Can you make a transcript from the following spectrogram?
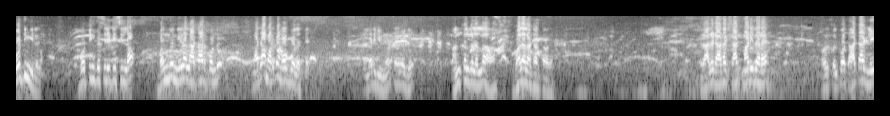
ಬೋಟಿಂಗ್ ಇರಲ್ಲ. ಬೋಟಿಂಗ್ ಫೆಸಿಲಿಟೀಸ್ ಇಲ್ಲ. ಬಂದು ನೀರಲ್ಲಿ ಆಟ ಆಡ್ಕೊಂಡು ಮಜಾ ಮಾಡ್ಕೊಂಡು ಹೋಗ್ಬೋದು ಅಷ್ಟೇ. ಎಲ್ಲರಿಗೂ ನೋಡಿ, ನೀವು ನೋಡ್ತಾ ಇರ್ಬೋದು ಅಂಕಲ್ಗಳೆಲ್ಲ ಬಾಲಲ್ಲಿ ಆಟ ಆಡ್ತಾವ್ರೆ. ಆಲ್ರೆಡಿ ಆಡಕ್ಕೆ ಸ್ಟಾರ್ಟ್ ಮಾಡಿದ್ದಾರೆ. ಅವ್ರು ಸ್ವಲ್ಪ ಹೊತ್ತು ಆಟ ಆಡ್ಲಿ.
